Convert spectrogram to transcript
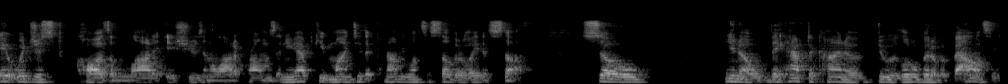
it would just cause a lot of issues and a lot of problems. And you have to keep in mind too that Konami wants to sell their latest stuff. So, you know, they have to kind of do a little bit of a balancing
